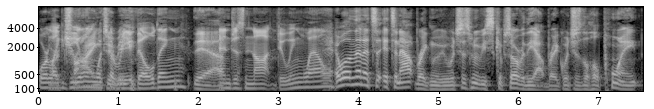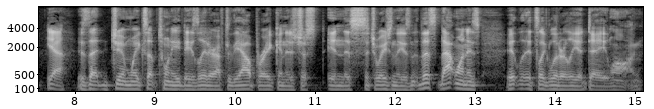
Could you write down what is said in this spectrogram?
or like dealing with the be. rebuilding Yeah. and just not doing well. well, and then it's it's an outbreak movie, which this movie skips over the outbreak, which is the whole point. Yeah. is that Jim wakes up 28 days later after the outbreak and is just in this situation. That he's, this that one is it, it's like literally a day long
